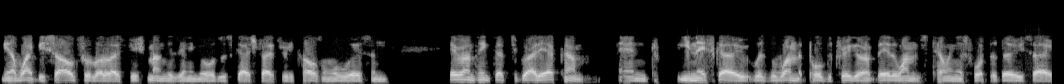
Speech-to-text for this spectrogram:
you know won't be sold for a lot of those fishmongers anymore. Just go straight through to Coles and Woolworths, and everyone thinks that's a great outcome and UNESCO was the one that pulled the trigger. They're the ones telling us what to do. So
